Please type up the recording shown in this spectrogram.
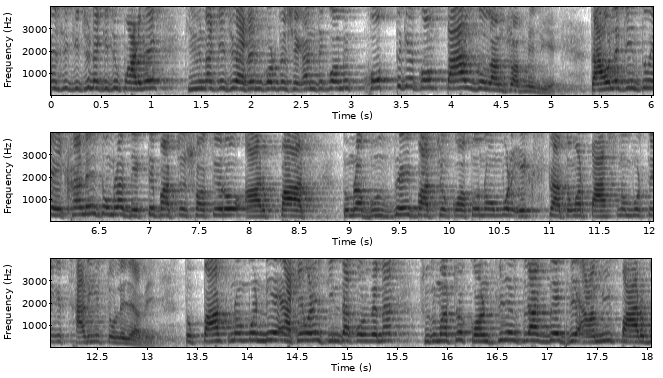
বেশি কিছু না কিছু পারবে, কিছু না কিছু অ্যাটেন্ড করবে, সেখান থেকেও আমি খুব থেকে কম পাঁচ দিলাম সব মিলিয়ে। তাহলে কিন্তু এখানেই তোমরা দেখতে পাচ্ছ সতেরো আর পাঁচ। তোমরা বুঝতেই পারছ কত নম্বর এক্সট্রা তোমার পাঁচ নম্বর থেকে ছাড়িয়ে চলে যাবে। তো পাঁচ নম্বর নিয়ে একেবারেই চিন্তা করবে না, শুধুমাত্র কনফিডেন্স রাখবে যে আমি পারব।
